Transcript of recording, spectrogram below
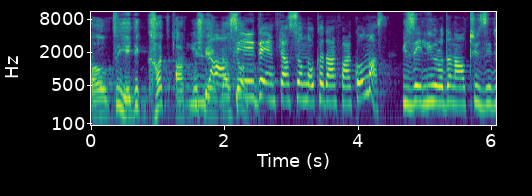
6-7 kat artmış bir enflasyon. %6-7 enflasyonla o kadar fark olmaz. 150 Euro'dan 600-700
